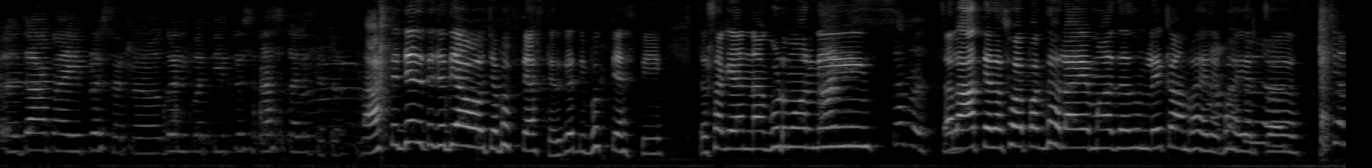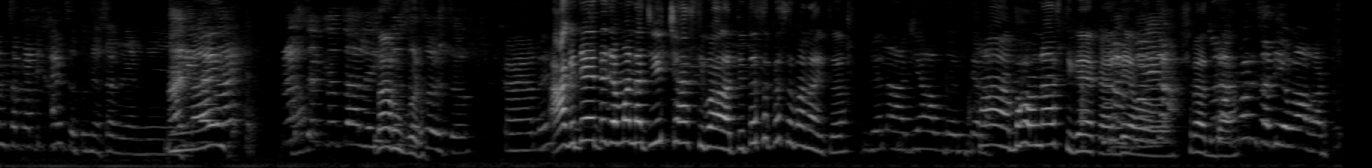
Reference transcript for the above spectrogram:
जाणाई प्रसन्न गणपती प्रसन्न असं का लिहितं असते जे त्याच्या देवाच्या भक्ती असतात ग ती भक्ती असती तर सगळ्यांना गुड मॉर्निंग समज चला आत्याचा स्वयंपाक झालाय माझं अजून लय काम राहिले बाहेरचं खायचं तुम्ही सगळ्यांनी आणि नाही. काय? प्रसन्न झालं दारू कसं उघड. कळतं काय आलंय? अग जे त्याच्या मनाची इच्छा असती बाळा ती तसं कसं बनायचं ज्याला आजी आवडून त्याला. हा भावना असती का एका देवावर तुला श्रद्धा. कोणचा देव आवडतो?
